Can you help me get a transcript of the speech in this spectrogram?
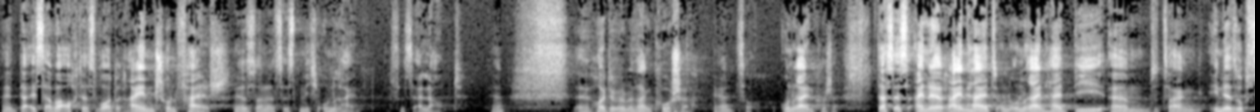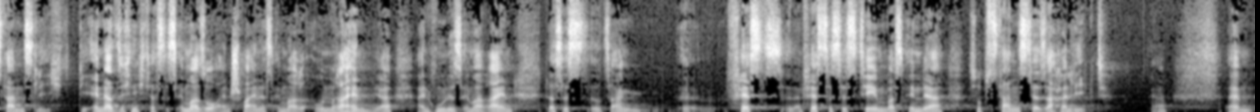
Ne? Da ist aber auch das Wort rein schon falsch, ne? sondern es ist nicht unrein, es ist erlaubt. Ja? Äh, heute würde man sagen koscher. Ja? So, unrein, koscher. Das ist eine Reinheit und Unreinheit, die ähm, sozusagen in der Substanz liegt. Die ändert sich nicht, das ist immer so, ein Schwein ist immer unrein, ja? ein Huhn ist immer rein. Das ist sozusagen äh, fest, ein festes System, was in der Substanz der Sache liegt. Ja? Ähm,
